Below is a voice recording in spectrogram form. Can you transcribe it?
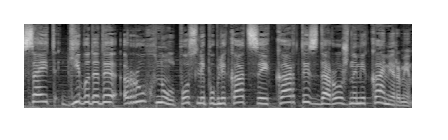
Сайт ГИБДД рухнул после публикации карты с дорожными камерами.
